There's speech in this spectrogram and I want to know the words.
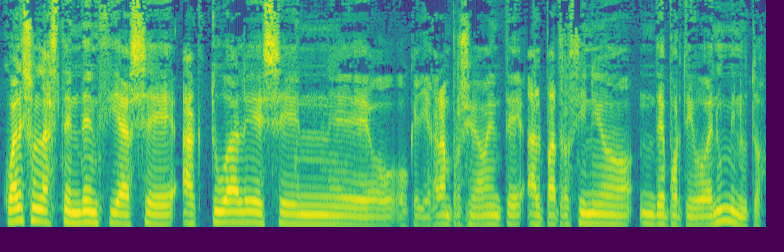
¿Cuáles son las tendencias actuales en, o, que llegarán próximamente al patrocinio deportivo? En un minuto.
